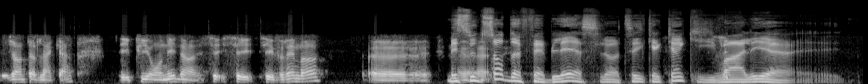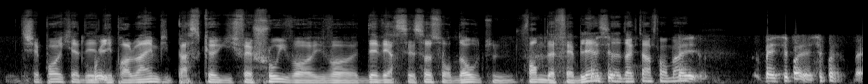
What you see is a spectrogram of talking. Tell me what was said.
Les gens perdent la carte. Et puis, on est dans, c'est vraiment. Euh, Mais c'est une sorte de faiblesse, là. Tu sais, quelqu'un qui va aller. Euh, je sais pas, qu'il y a des, problèmes, puis parce qu'il fait chaud, il va, il va déverser ça sur d'autres, une forme de faiblesse, docteur Faubert? Ben, c'est pas, c'est pas, ben,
